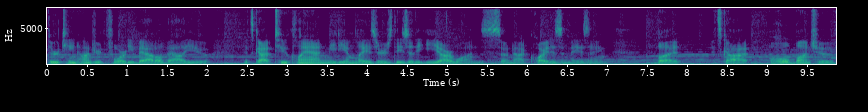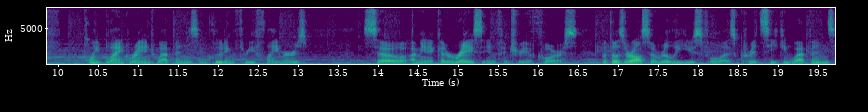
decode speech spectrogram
1340 battle value it's got two clan medium lasers. These are the ER ones, so not quite as amazing. But it's got a whole bunch of point blank range weapons, including three flamers. So, I mean, it could erase infantry, of course. But those are also really useful as crit seeking weapons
